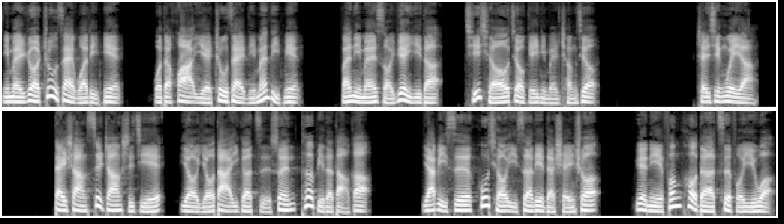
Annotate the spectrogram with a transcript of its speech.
你们若住在我里面，我的话也住在你们里面，凡你们所愿意的，祈求就给你们成就。”晨星喂养。带上四章十节，有犹大一个子孙特别的祷告。亚比斯呼求以色列的神说：“愿你丰厚的赐福于我，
